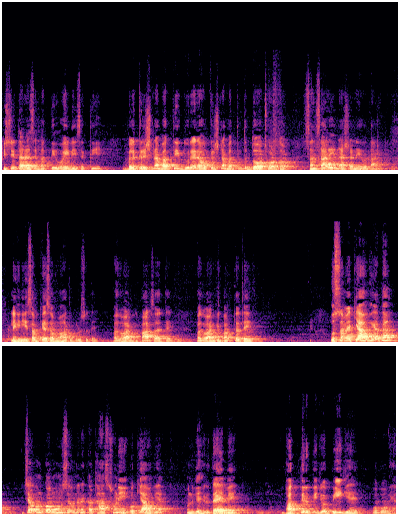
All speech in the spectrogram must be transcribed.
किसी तरह से भक्ति हो ही नहीं सकती है। बोले, कृष्ण भक्ति दूरे रहो, कृष्ण भक्ति तो दो छोड़ दो, संसार ही नष्ट नहीं होता। है लेकिन ये सबके सब महत्व पुरुष थे, भगवान के पार्षद थे, भगवान के भक्त थे। उस समय क्या हो गया था? जब उनको मुँह से उन्होंने कथा सुनी, वो क्या हो गया? उनके हृदय में भक्ति रूपी जो बीज है, वो बो गया।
